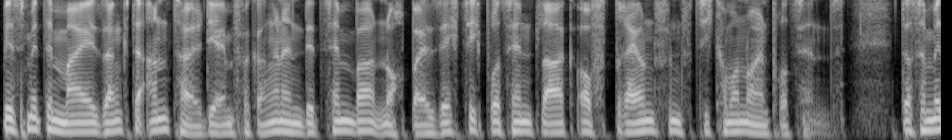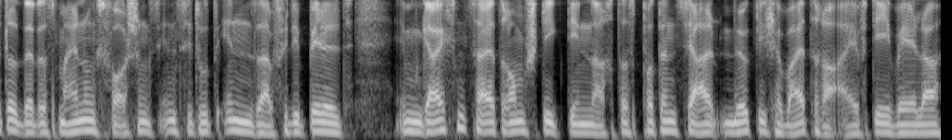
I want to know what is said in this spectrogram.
Bis Mitte Mai sank der Anteil, der im vergangenen Dezember noch bei 60 Prozent lag, auf 53,9 Prozent. Das ermittelte das Meinungsforschungsinstitut INSA für die Bild. Im gleichen Zeitraum stieg demnach das Potenzial möglicher weiterer AfD-Wähler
